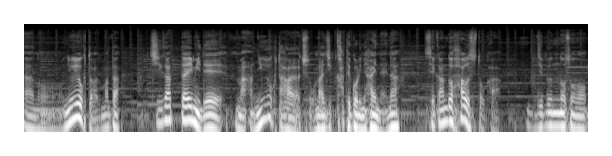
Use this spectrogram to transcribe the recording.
あのニューヨークとかまた違った意味でまあニューヨークとハワイはちょっと同じカテゴリーに入んないな。セカンドハウスとか自分のその、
